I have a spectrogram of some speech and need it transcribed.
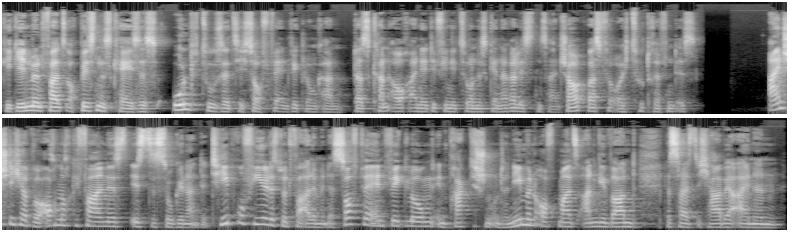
gegebenenfalls auch Business Cases und zusätzlich Softwareentwicklung kann. Das kann auch eine Definition Definition des Generalisten sein. Schaut, was für euch zutreffend ist. Ein Stichwort, wo auch noch gefallen ist, ist das sogenannte T-Profil. Das wird vor allem in der Softwareentwicklung, in praktischen Unternehmen oftmals angewandt. Das heißt, ich habe einen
